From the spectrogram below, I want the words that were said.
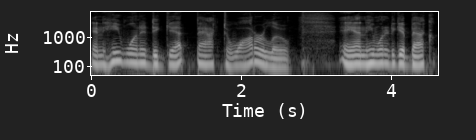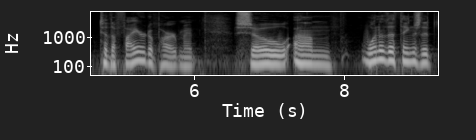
and he wanted to get back to Waterloo and he wanted to get back to the fire department. So um, one of the things that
